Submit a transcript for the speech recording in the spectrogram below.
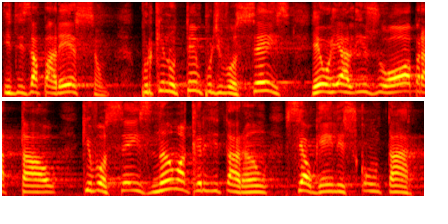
e desapareçam, porque no tempo de vocês eu realizo obra tal que vocês não acreditarão se alguém lhes contar.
